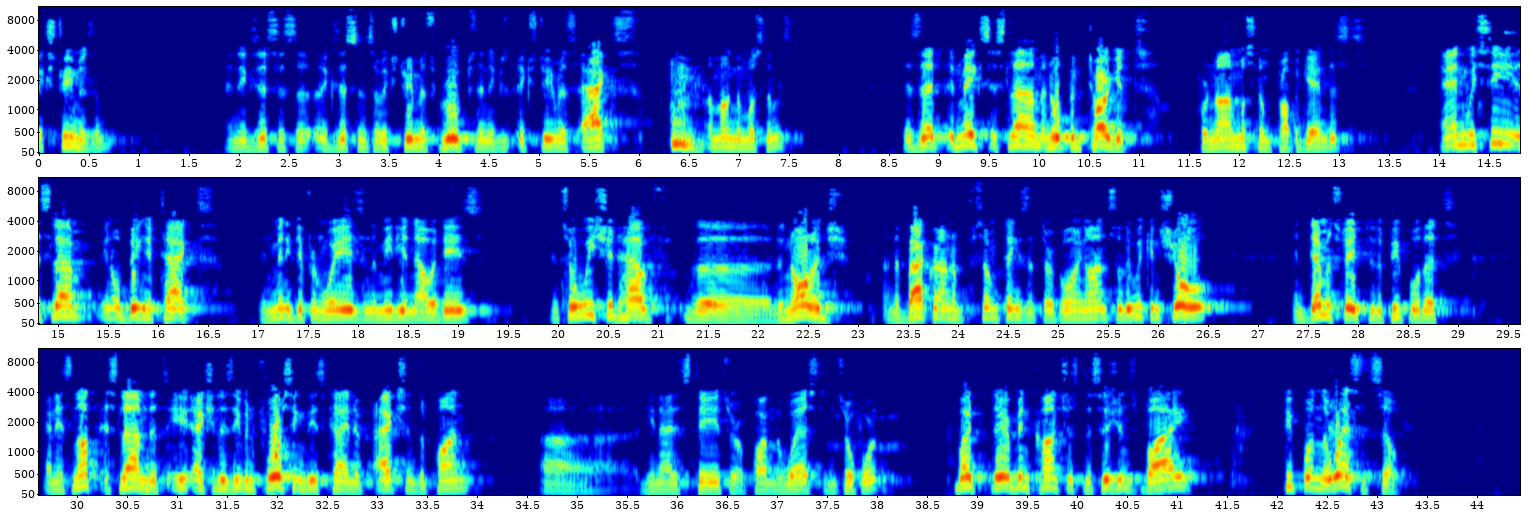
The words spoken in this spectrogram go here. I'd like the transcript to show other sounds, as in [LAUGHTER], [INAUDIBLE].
extremism and the existence, existence of extremist groups and ex- extremist acts [CLEARS THROAT] among the Muslims is that it makes Islam an open target for non-Muslim propagandists. And we see Islam, you know, being attacked in many different ways in the media nowadays. And so we should have the, the knowledge and the background of some things that are going on so that we can show and demonstrate to the people that, and it's not Islam that actually is even forcing these kind of actions upon uh, the United States or upon the West and so forth. But there have been conscious decisions by people in the West itself.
